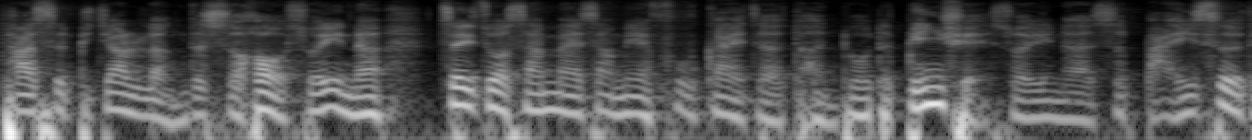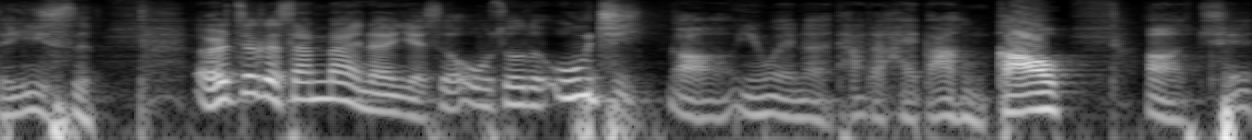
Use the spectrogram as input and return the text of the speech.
它是比较冷的时候，所以呢这座山脉上面覆盖着很多的冰雪，所以呢是白色的意思。而这个山脉呢，也是欧洲的屋脊啊，因为呢它的海拔很高啊，全。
